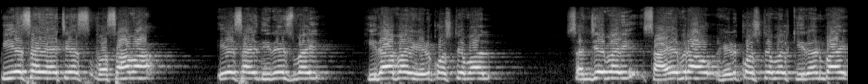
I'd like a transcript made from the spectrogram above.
PSI H S Vasava ASI Dineshbhai Hirabhai head constable, Sanjaybhai Sahebrao head constable, Kiranbhai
